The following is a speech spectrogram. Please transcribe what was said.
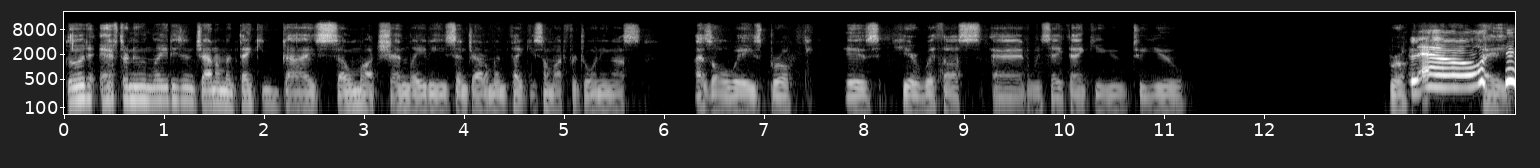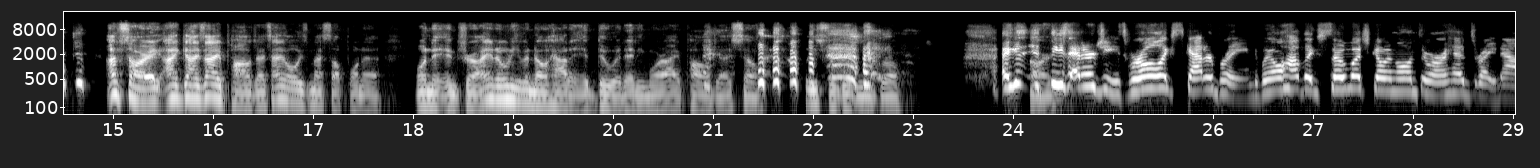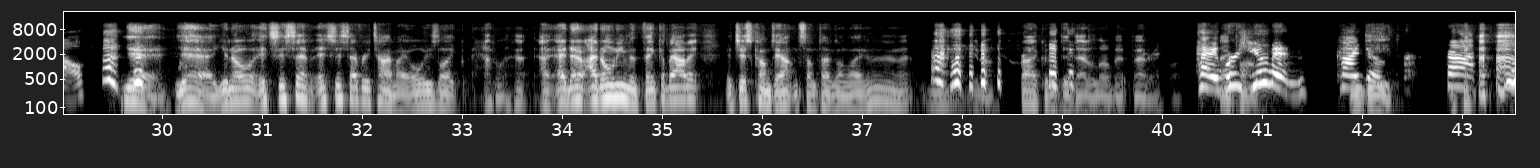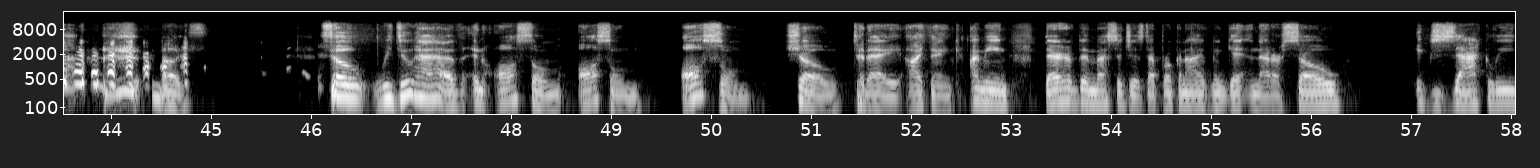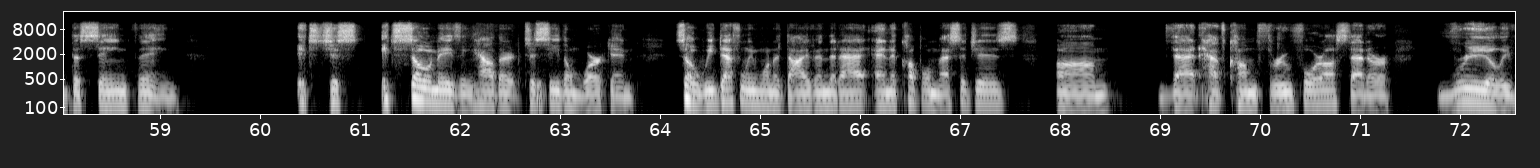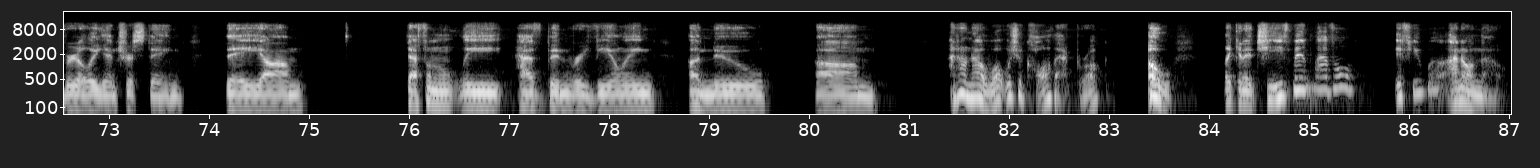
Good afternoon, ladies and gentlemen. Thank you guys so much. And ladies and gentlemen, thank you so much for joining us. As always, Brooke is here with us, and we say thank you to you. Brooke. Hello. Hey, I'm sorry. I guys, I apologize. I always mess up on a on the intro. I don't even know how to do it anymore. I apologize. So please forgive me, bro. I guess Sorry. it's these energies. We're all like scatterbrained. We all have like so much going on through our heads right now. yeah, yeah. You know, it's just it's just every time. I always like how do I I, I don't I don't even think about it. It just comes out, and sometimes I'm like, eh, that- you know, probably could have did that a little bit better. Hey, I we're apologize. human, kind indeed. of. nice. So we do have an awesome, awesome, awesome show today. I think. I mean, there have been messages that Brooke and I have been getting that are so exactly the same thing. It's just, it's so amazing how they're to see them working. So we definitely want to dive into that and a couple messages um, that have come through for us that are really really interesting they um definitely have been revealing a new um i don't know. What would you call that brooke? Oh like an achievement level if you will? I don't know.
